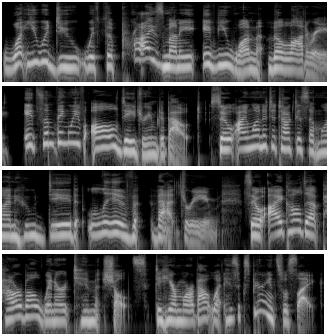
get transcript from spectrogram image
what you would do with the prize money if you won the lottery. It's something we've all daydreamed about. So I wanted to talk to someone who did live that dream. So I called up Powerball winner Tim Schultz to hear more about what his experience was like.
